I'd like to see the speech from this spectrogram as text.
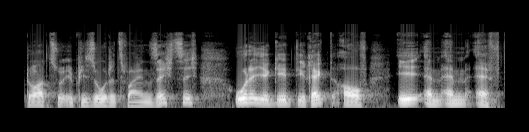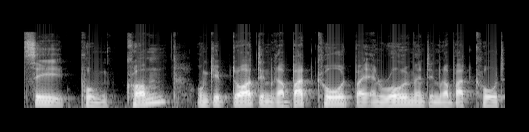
dort zu Episode 62. Oder ihr geht direkt auf emmfc.com und gebt dort den Rabattcode bei Enrollment, den Rabattcode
